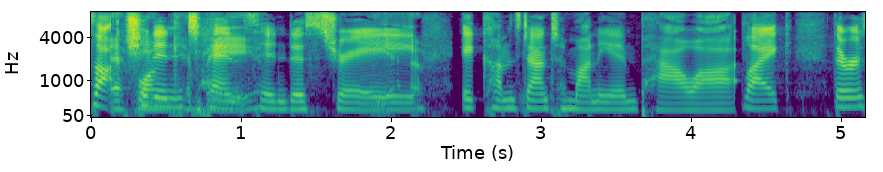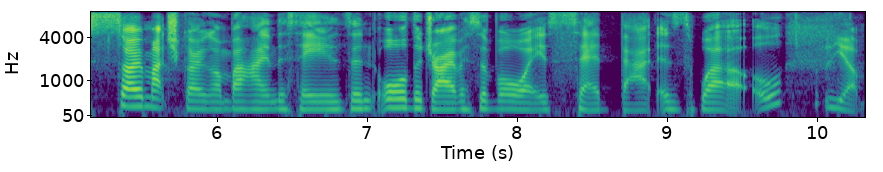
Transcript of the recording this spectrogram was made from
such F1 an intense industry. Yeah. It comes down to money and power. Like there is so much going on behind the scenes, and all the drivers have always said that as well. Yep.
